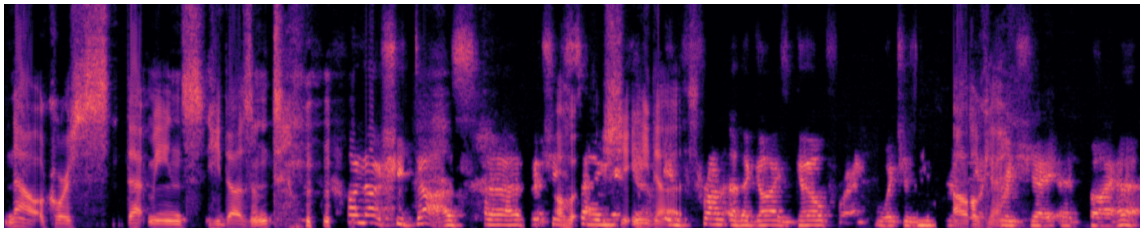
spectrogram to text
Now, of course, that means he doesn't. Oh no, she does, uh, but she's Oh, saying she- it he know, in does. front of the guy's girlfriend, which is Oh, okay. appreciated by her.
